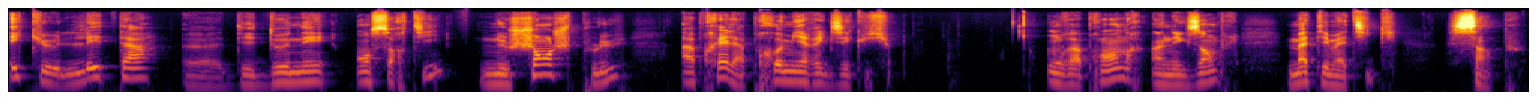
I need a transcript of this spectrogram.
et que l'état euh, des données en sortie ne change plus après la première exécution. On va prendre un exemple mathématique simple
